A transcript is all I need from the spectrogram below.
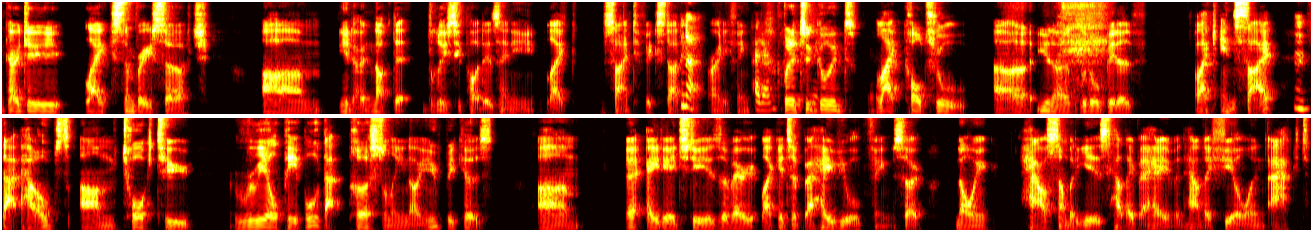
Go do like some research. Um, you know, not that the Lucie pod is any like scientific study No. or anything, I don't. but it's a good like cultural, uh, you know, little bit of like insight Mm. that helps. Um, talk to real people that personally know you because um ADHD is a very like it's a behavioral thing. So knowing how somebody is, how they behave, and how they feel and act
